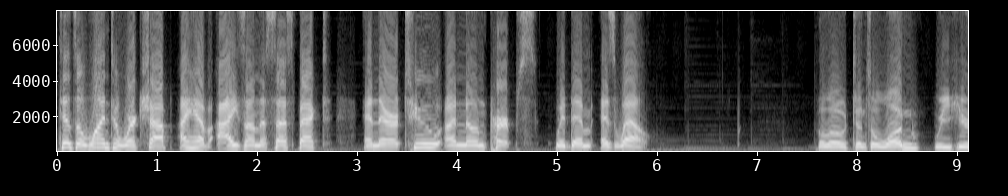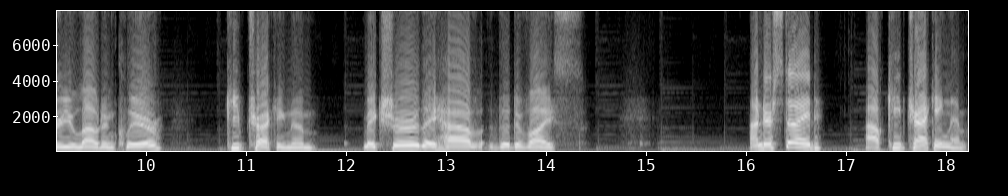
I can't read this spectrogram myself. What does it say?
Tinsel 1 to workshop. I have eyes on the suspect, and there are two unknown perps with them as well. Hello, Tinsel 1. We hear you loud and clear. Keep tracking them. Make sure they have the device. Understood. I'll keep tracking them.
